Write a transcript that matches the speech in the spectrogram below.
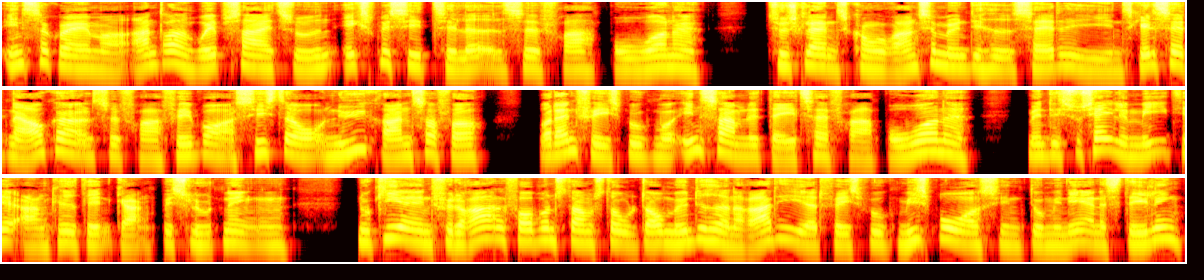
Instagram og andre websites uden eksplicit tilladelse fra brugerne. Tysklands konkurrencemyndighed satte i en skældsættende afgørelse fra februar sidste år nye grænser for, hvordan Facebook må indsamle data fra brugerne, men det sociale medie ankede dengang beslutningen – nu giver en federal forbundsdomstol dog myndighederne ret i, at Facebook misbruger sin dominerende stilling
